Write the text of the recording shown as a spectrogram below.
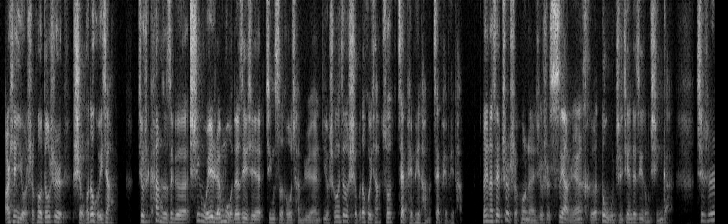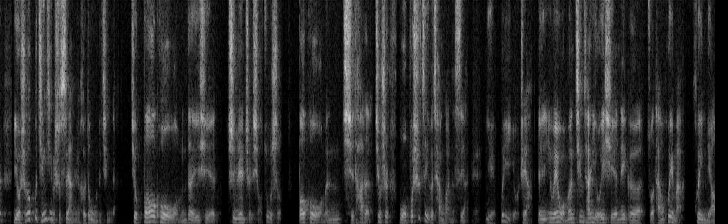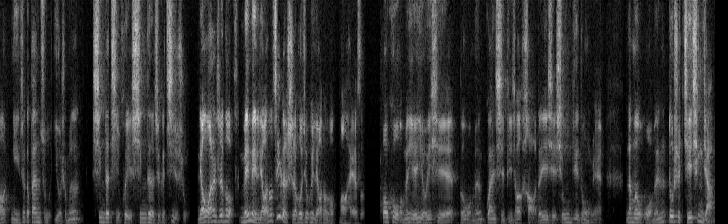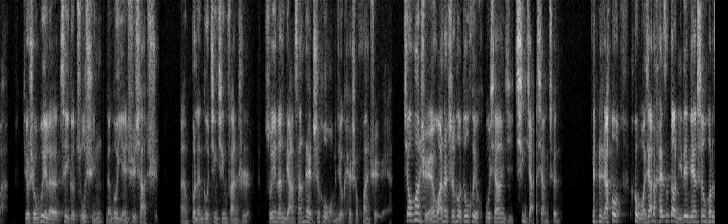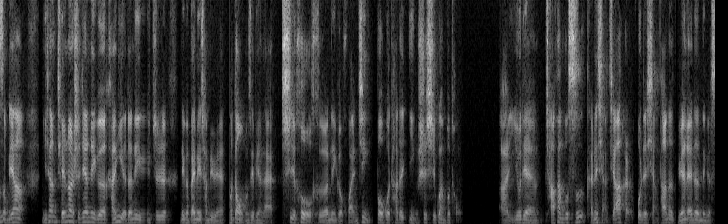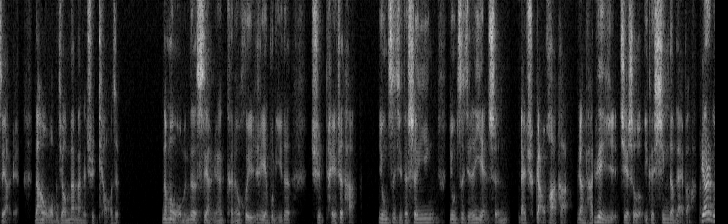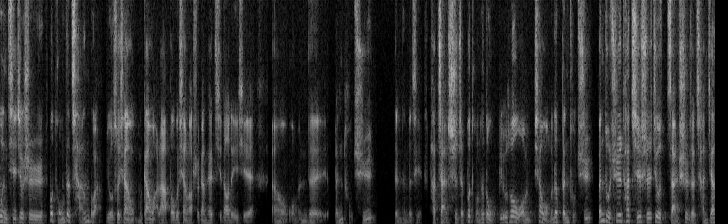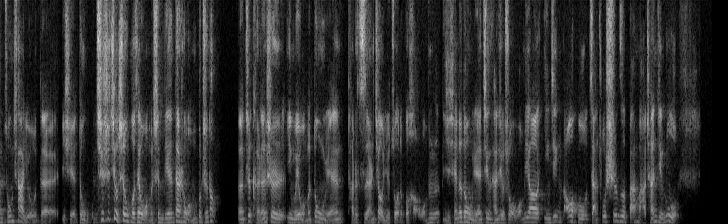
而且有时候都是舍不得回家，就是看着这个心为人母的这些金丝猴长臂猿，有时候就舍不得回家，说再陪陪他们，再陪陪他们。所以呢，在这时候呢，就是饲养员和动物之间的这种情感，其实有时候不仅仅是饲养员和动物的情感，就包括我们的一些志愿者、小助手，包括我们其他的，就是我不是这个场馆的饲养员，也会有这样。嗯，因为我们经常有一些那个座谈会嘛，会聊你这个班组有什么新的体会、新的这个技术。聊完了之后，每每聊到这个的时候，就会聊到毛毛孩子。包括我们也有一些和我们关系比较好的一些兄弟动物园，那么我们都是接亲家嘛，就是为了这个族群能够延续下去，嗯，不能够近亲繁殖，所以呢，两三代之后我们就开始换血缘，交换血缘完了之后都会互相以亲家相称。然后我家的孩子到你那边生活的怎么样？你像前段时间那个韩野的那一只那个白眉长臂猿，然后到我们这边来，气候和那个环境，包括它的饮食习惯不同，啊，有点茶饭不思，可能想家或者想他的原来的那个饲养员，然后我们就要慢慢的去调整。那么我们的饲养员可能会日夜不离的去陪着他。用自己的声音，用自己的眼神来去感化他，让他愿意接受一个新的来吧。第二个问题就是不同的场馆，比如说像我们甘瓦拉，包括像老师刚才提到的一些，呃，我们的本土区等等的这些，它展示着不同的动物。比如说我们像我们的本土区，本土区它其实就展示着长江中下游的一些动物，其实就生活在我们身边，但是我们不知道。嗯，这可能是因为我们动物园它的自然教育做得不好。我们以前的动物园经常就说我们要引进老虎，展出狮子、斑马、长颈鹿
